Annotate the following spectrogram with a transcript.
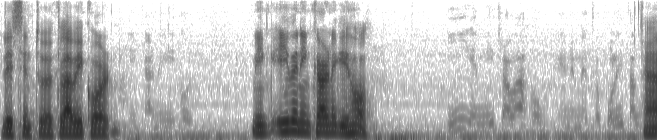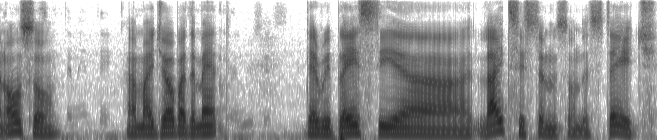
listen to a clavichord, even in Carnegie Hall. And also, At my job at the Met, they replaced the uh, light systems on the stage,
